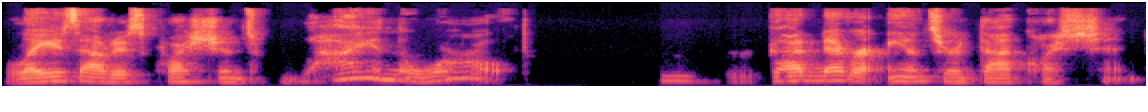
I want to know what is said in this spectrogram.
lays out his questions, why in the world? Mm-hmm. God never answered that question,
